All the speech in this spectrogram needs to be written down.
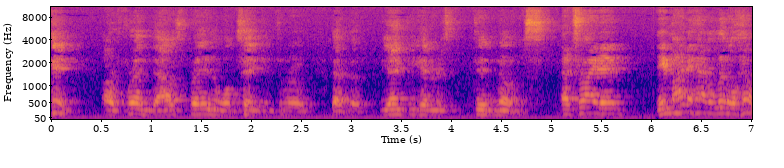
think our friend Dallas Braden will take you through, that the Yankee hitters did notice. That's right, Ed. They might have had a little help.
